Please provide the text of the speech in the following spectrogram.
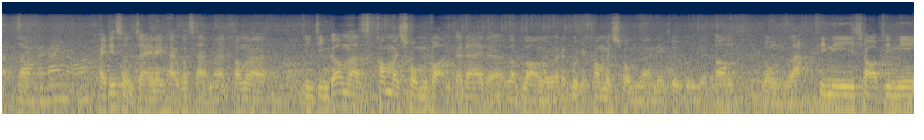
จับจองกันได้เนาะใครที่สนใจนะครับก็สามารถเข้ามาจริง ๆ ก็มาเข้ามาชมก่อนก็ได้แต่รับรองเลยว่าถ้าคุณเข้ามาชมแล้วเนี่ยคือคุณจะต้องหลงรักที่นี่ชอบที่นี่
